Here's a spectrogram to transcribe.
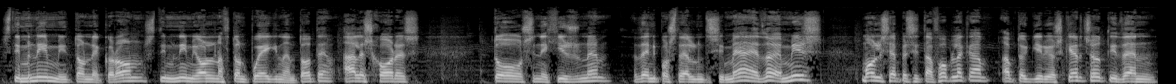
στη μνήμη των νεκρών, στη μνήμη όλων αυτών που έγιναν τότε. Άλλες χώρες το συνεχίζουν, δεν υποστέλουν τη σημαία. Εδώ εμείς, μόλις έπεσε η ταφόπλακα από τον κύριο Σκέρτσο, ότι δεν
